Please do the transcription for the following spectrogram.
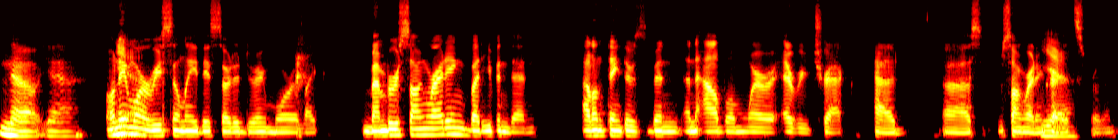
no, yeah. Only Yeah. more recently they started doing more like member songwriting, but even then, I don't think there's been an album where every track had uh, songwriting Yeah. credits for them.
